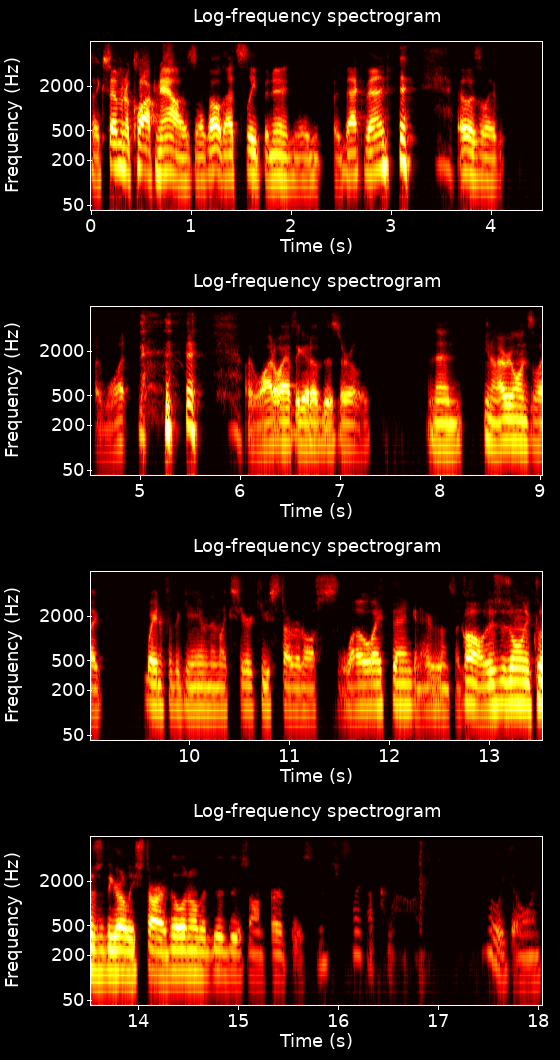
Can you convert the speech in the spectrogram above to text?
Like seven o'clock now is like oh that's sleeping in, but back then it was like like what? like why do I have to get up this early? And then you know everyone's like waiting for the game, and then like Syracuse started off slow, I think, and everyone's like, "Oh, this is only because of the early start. Villanova did this on purpose." And it's just like, "Oh, come on, what are we doing?"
